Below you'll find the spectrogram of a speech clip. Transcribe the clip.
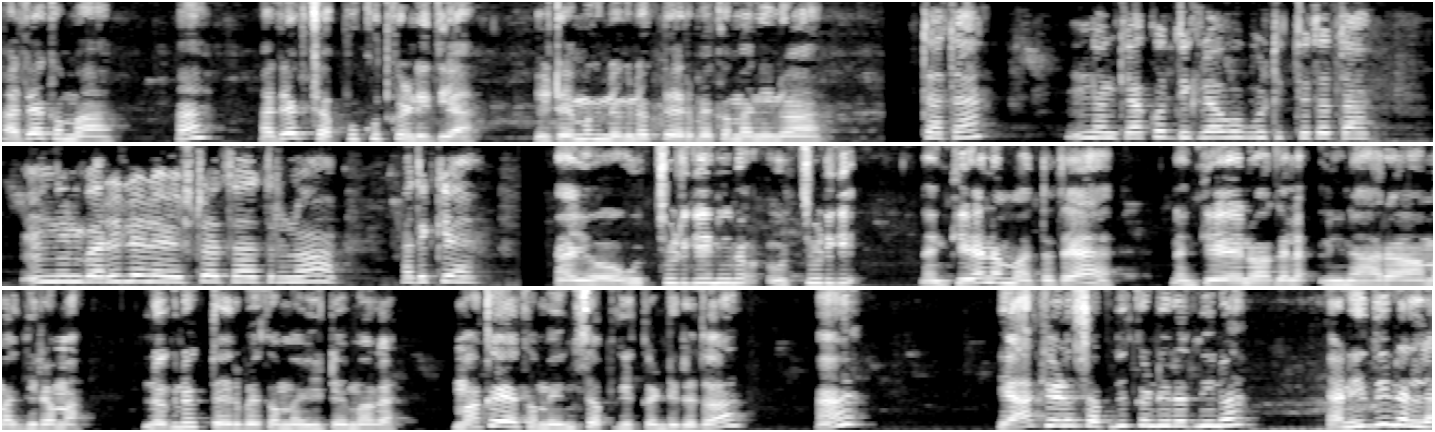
ಅದ್ಯಾಕಮ್ಮ? ಹಾಂ? ಅದ್ಯಾಕೆ ಚಪ್ಪು ಕೂತ್ಕೊಂಡಿದ್ಯಾ? ಈ ಟೈಮಿಗೆ ನಗ್ನಗ್ತಾ ಇರ್ಬೇಕಮ್ಮ ನೀನು. ತಾತ ನಂಗೆ ಯಾಕೋ ದಿಗ್ಲಾಗೋಗ್ಬಿಟ್ಟಿತ್ತು ತಾತ. ನೀನು ಬರೀಲಿಲ್ಲ ಎಷ್ಟೊತ್ತಾದ್ರೂ ಅದಕ್ಕೆ. ಅಯ್ಯೋ ಹುಚ್ಚುಡ್ಗಿ ನೀನು ಹುಚ್ಚುಡ್ಗಿ. ನನಗೆ ಏನಮ್ಮ ಅಂತದೆ ನನಗೆ ಏನೂ ಆಗಲ್ಲ. ನೀನು ಆರಾಮಾಗಿರಮ್ಮ. ನಗ್ನಗ್ತಾ ಇರ್ಬೇಕಮ್ಮ ಈ ಟೈಮಾಗ. ಮಕ ಯಾಕಮ್ಮ ಹೆಂಗೆ ಸಪ್ಗೆ ಕಂಡಿರೋದು ಹಾಂ? ಯಾಕೆ ಹೇಳೋ ಸಪ್ಗೆ ಕಂಡಿರೋದು ನೀನು? ನಾನು ಇದ್ದೀನಲ್ಲ.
